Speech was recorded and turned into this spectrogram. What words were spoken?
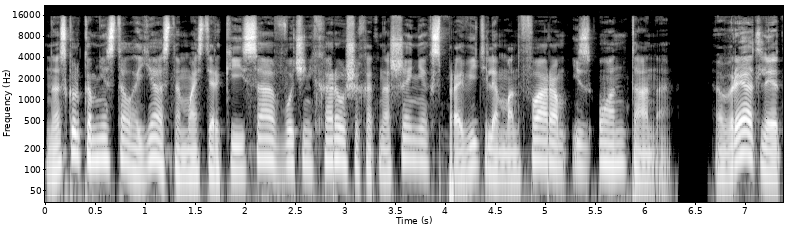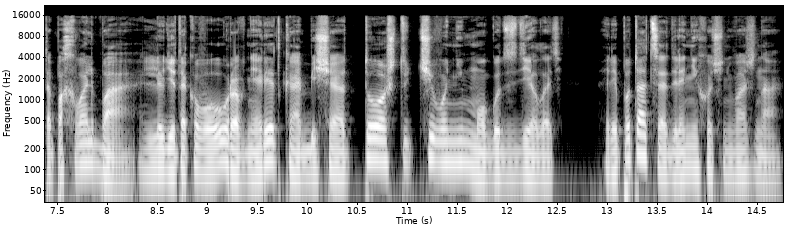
Насколько мне стало ясно, мастер Кейса в очень хороших отношениях с правителем Манфаром из Уантана. Вряд ли это похвальба. Люди такого уровня редко обещают то, что чего не могут сделать. Репутация для них очень важна.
